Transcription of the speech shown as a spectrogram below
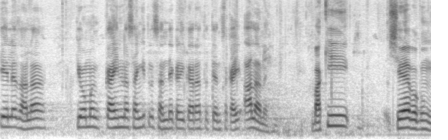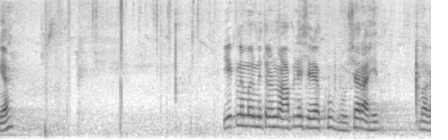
केलं झाला किंवा मग काहींना सांगितलं संध्याकाळी करा तर त्यांचा काही आला नाही. बाकी शेळ्या बघून घ्या. एक नंबर मित्रांनो आपल्या शेळ्या खूप हुशार आहेत. बघा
